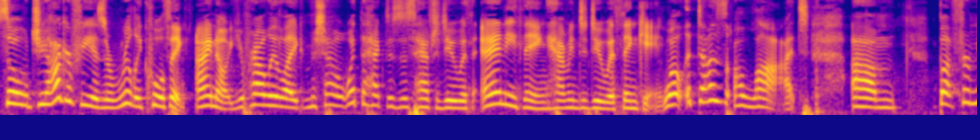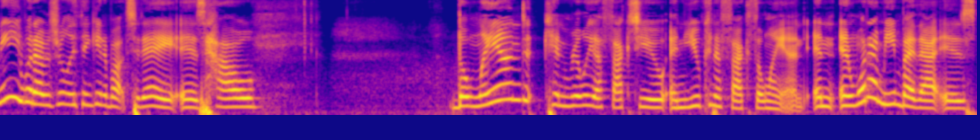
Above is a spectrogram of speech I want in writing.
So, geography is a really cool thing. I know you're probably like, Michelle, what the heck does this have to do with anything having to do with thinking? Well, it does a lot. Um, but for me, what I was really thinking about today is how the land can really affect you and you can affect the land. And and what I mean by that is,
